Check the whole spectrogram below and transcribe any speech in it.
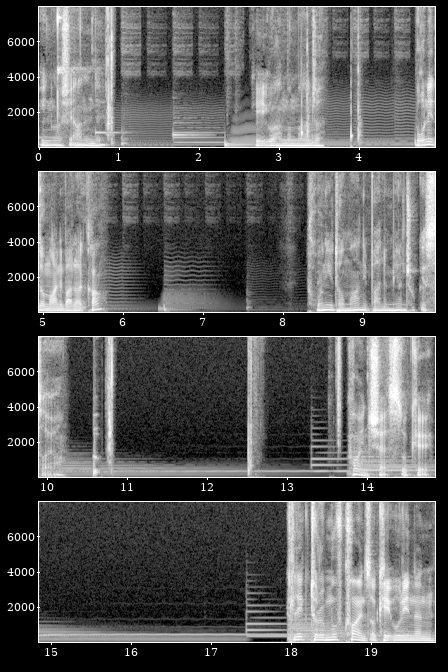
인 것이 아는데. 이거 한번 먼저. 돈이 더 많이 받을까? 돈이 더 많이 받으면 좋겠어요. Coin chest, 오케이. Click to remove coins. 오케이, 우리는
